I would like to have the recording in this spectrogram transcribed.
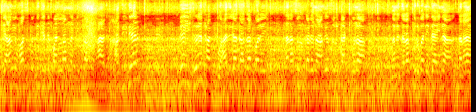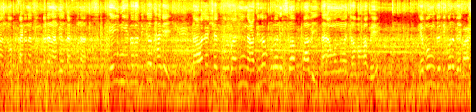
যে আমি হজ করতে যেতে পারলাম না, কিন্তু আমি হাজিদের বেশ ধরে থাকব। হাজিরা যা যা করে, তারা চুল কাটে না, আমিও চুল কাটবো না। মানে যারা কুরবানি দেয় না, তারা লোক কাটে না, চুল কাটে না, আমিও কাটবো না। এই নিয়ে তো যদি কেউ থাকে, তাহলে সে কুরবানি না দিলেও কুরবানি সব পাবে, তার আমল নামে জমা হবে। এবং যদি কোনো ব্যক্তি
